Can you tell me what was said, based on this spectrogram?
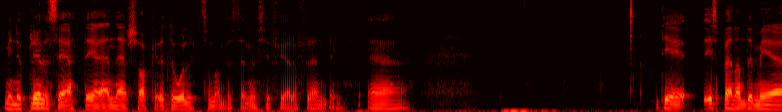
min upplevelse är att det är när saker är dåligt som man bestämmer sig för att göra förändring. Eh, det är spännande med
